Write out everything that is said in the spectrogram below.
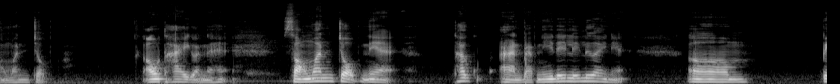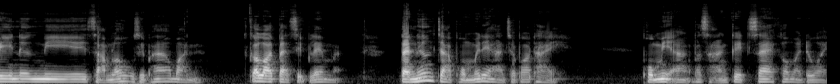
2 วันจบ เอาไทยก่อนนะฮะสวันจบเนี่ยถ้าอ่านแบบนี้ได้เรื่อยๆเนี่ยปีหนึ่งมี 365 วัน ก็ 180 เล่มอะแต่เนื่องจากผมไม่ได้อ่านเฉพาะไทย ผมมีอ่านภาษาอังกฤษแทรกเข้ามาด้วย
